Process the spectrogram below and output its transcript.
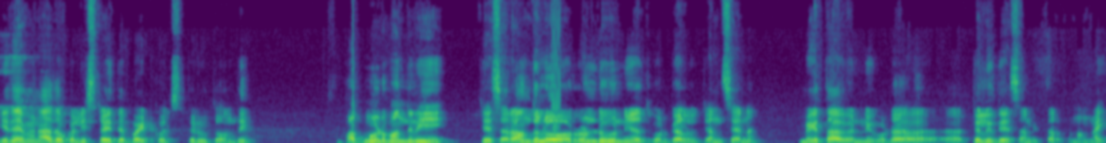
ఏదేమైనా అదొక లిస్ట్ అయితే బయటకు వచ్చి తిరుగుతోంది. పదమూడు మందిని చేశారు. అందులో రెండు నియోజకవర్గాలు జనసేన మిగతా అవన్నీ కూడా తెలుగుదేశానికి తరఫున ఉన్నాయి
